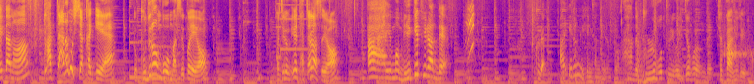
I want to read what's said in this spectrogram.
일단은 다 자르고 시작할게. 요 부드러운 부분만 쓸 거예요. 자 지금 이거 다 잘랐어요. 아 이거 뭐 밀게 필요한데. 그래. 아 이런 게 괜찮네 이런 거아내 블루 보틀 이거 잊어버렸는데. 제 거 아니죠 이거?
